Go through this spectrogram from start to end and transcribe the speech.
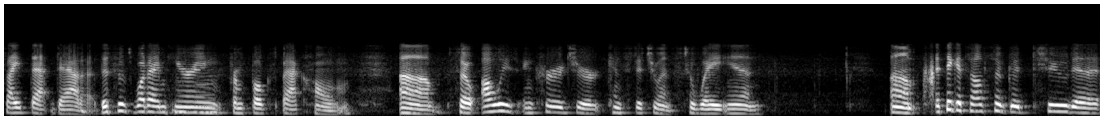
cite that data. This is what I'm hearing mm-hmm. from folks back home. Um, so always encourage your constituents to weigh in. Um, I think it's also good too to,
